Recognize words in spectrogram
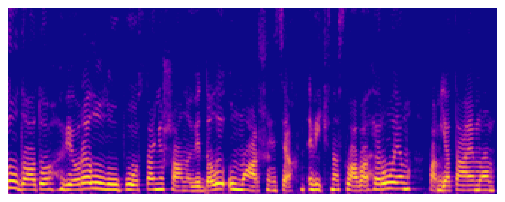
Солдату Віорелу Лупу останню шану віддали у Маршинцях. Вічна слава героям. Пам'ятаємо.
